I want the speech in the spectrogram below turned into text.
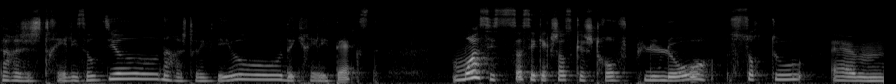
d'enregistrer les audios, d'enregistrer les vidéos, de créer les textes, moi, c'est ça, c'est quelque chose que je trouve plus lourd, surtout, euh,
